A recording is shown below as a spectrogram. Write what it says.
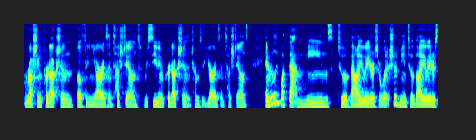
rushing production, both in yards and touchdowns, receiving production in terms of yards and touchdowns, and really what that means to evaluators or what it should mean to evaluators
